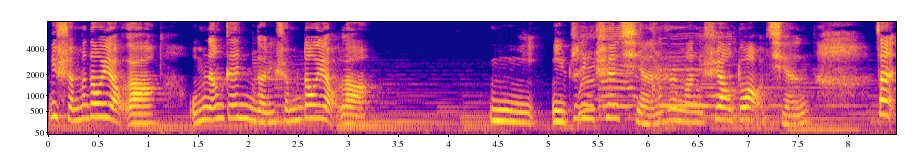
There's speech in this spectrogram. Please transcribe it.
你什么都有了，我们能给你的，你什么都有了。你你最近缺钱是吗？你需要多少钱？在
